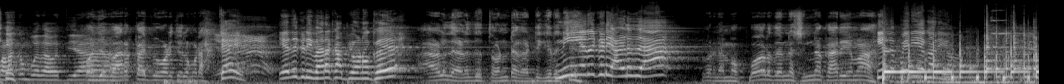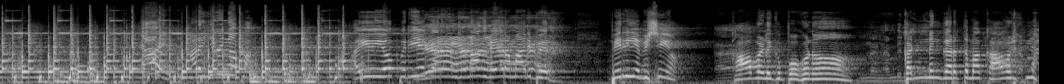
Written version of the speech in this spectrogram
பழக்கம் போதா பத்தியா கொஞ்சம் வர காப்பி உட சொல்லுங்கடா டேய் எதுக்குடி வர காப்பி உனக்கு? அழுது அழுது தொண்டை நீ கட்டிக்கிருச்சு எதுக்குடி அழுத? இவர் நம்ம போறது என்ன சின்ன காரியமா? இது பெரிய காரியம். ஐயோ பெரிய காரியம் சொன்னா அது வேற மாதிரி பேர். பெரிய விஷயம். காவலுக்கு போகணும். கண்ணும் கருத்துமா காவலமா?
